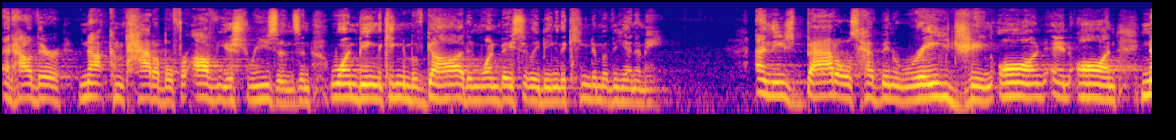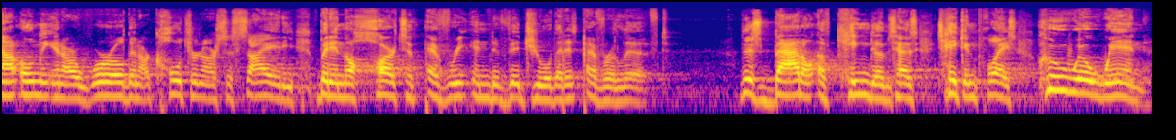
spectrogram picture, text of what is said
and how they're not compatible for obvious reasons, and one being the kingdom of God and one basically being the kingdom of the enemy. And these battles have been raging on and on, not only in our world and our culture and our society, but in the hearts of every individual that has ever lived. This battle of kingdoms has taken place. Who will win?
